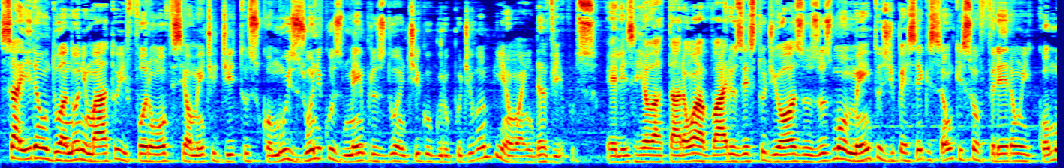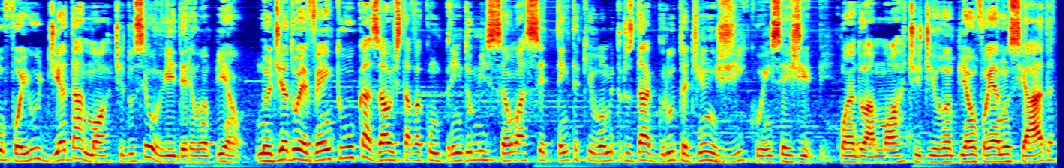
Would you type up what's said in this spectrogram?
saíram do anonimato e foram oficialmente ditos como os únicos membros do antigo grupo de Lampião ainda vivos. Eles relataram a vários estudiosos os momentos de perseguição que sofreram e como foi o dia da morte do seu líder Lampião. No dia do evento, o casal estava cumprindo missão a 70 quilômetros da gruta de Angico, em Sergipe. Quando a morte de Lampião foi anunciada,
